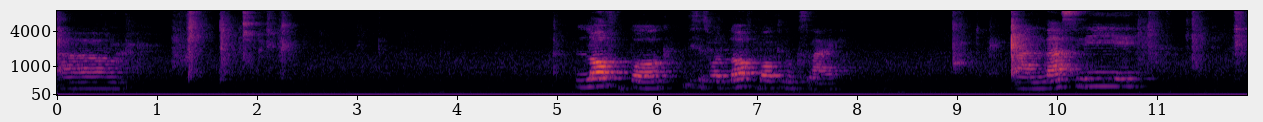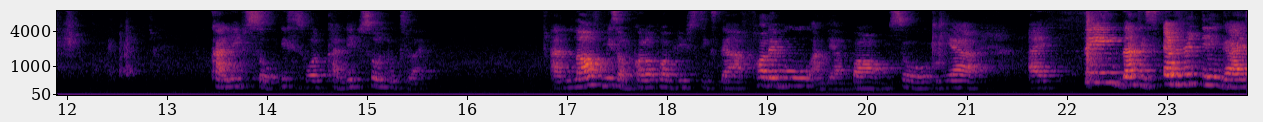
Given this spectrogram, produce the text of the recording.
Um, love bug this is what love bug looks like and lastly calypso calypso looks like. I love me some Colourpop lipsticks. They're affordable and they're bomb. So yeah I think that is everything guys.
